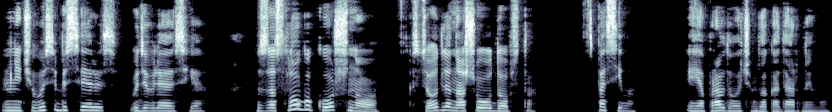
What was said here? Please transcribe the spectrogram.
Ничего себе сервис, удивляюсь я. Заслугу Коршунова. Все для нашего удобства. Спасибо. И я правда очень благодарна ему,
